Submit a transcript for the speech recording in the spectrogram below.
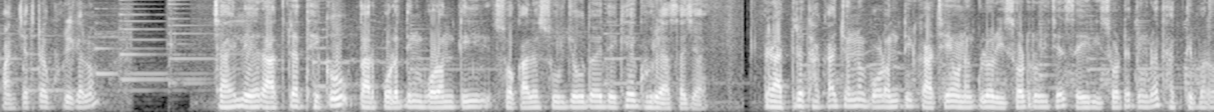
পাঞ্চায়েতটা ঘুরে গেলাম। চাইলে রাতটা থেকেও তারপরের দিন বড়ন্তির সকালে সূর্য উদয় দেখে ঘুরে আসা যায়। রাত্রে থাকার জন্য বড়ন্তির কাছে অনেকগুলো রিসর্ট রয়েছে, সেই রিসর্টে তোমরা থাকতে পারো।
